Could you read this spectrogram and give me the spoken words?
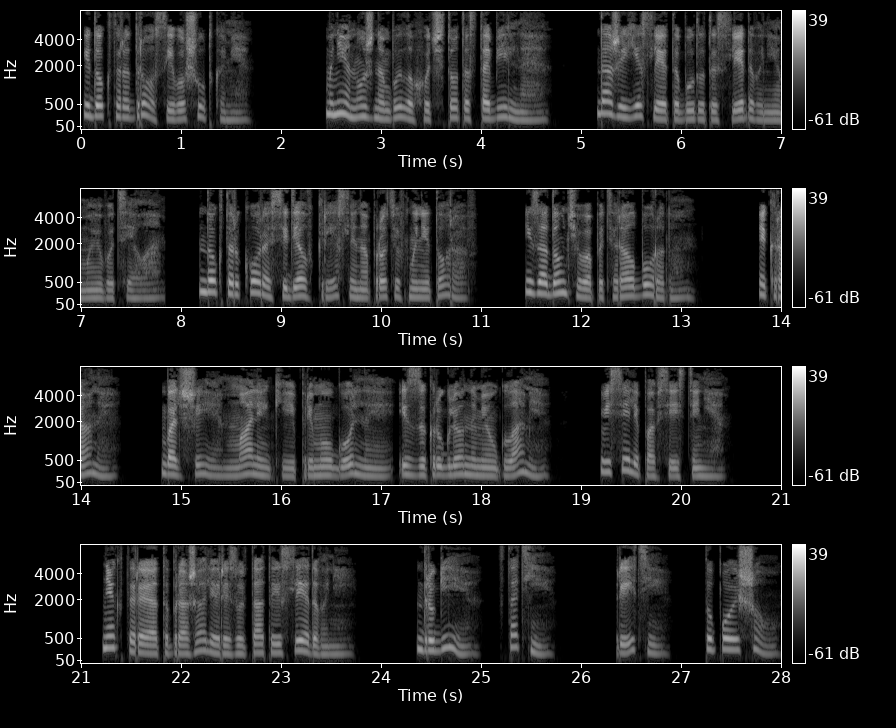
и доктор Дро с его шутками. Мне нужно было хоть что-то стабильное, даже если это будут исследования моего тела. Доктор Кора сидел в кресле напротив мониторов и задумчиво потирал бороду. Экраны, большие, маленькие, прямоугольные и с закругленными углами, висели по всей стене. Некоторые отображали результаты исследований, другие — статьи, третьи Тупое шоу.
